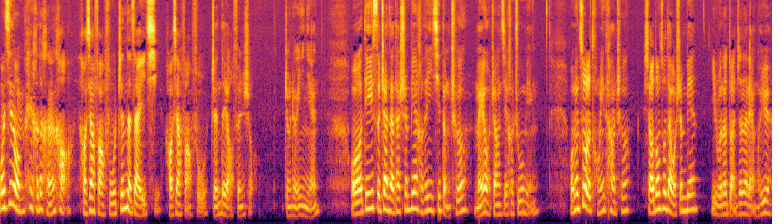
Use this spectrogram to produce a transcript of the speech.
我记得我们配合的很好，好像仿佛真的在一起，好像仿佛真的要分手。整整一年，我第一次站在他身边和他一起等车，没有张杰和朱明。我们坐了同一趟车，小东坐在我身边，一如那短暂的两个月。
